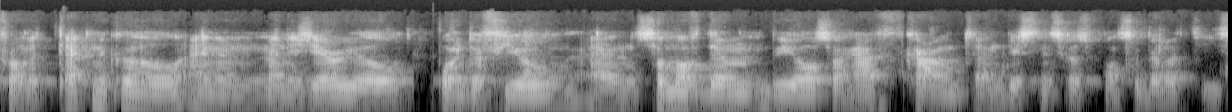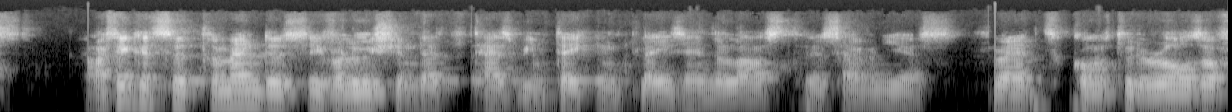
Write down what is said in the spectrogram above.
from a technical and a managerial point of view, and some of them we also have account and business responsibilities. I think it's a tremendous evolution that has been taking place in the last uh, seven years. When it comes to the roles of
